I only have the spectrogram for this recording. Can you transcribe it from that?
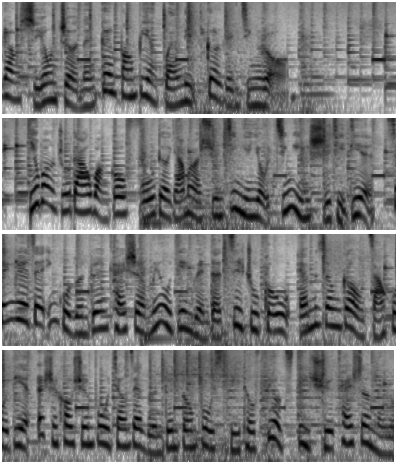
让使用者能更方便管理个人金融。以往主打网购服务的亚马逊近年有经营实体店，三月在英国伦敦开设没有店员的自助购物 Amazon Go 杂货店，二十号宣布将在伦敦东部 Spitalfields 地区开设美容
